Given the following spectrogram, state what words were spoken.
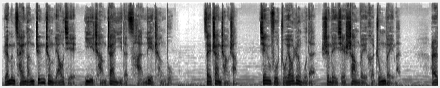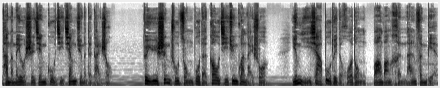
人们才能真正了解一场战役的惨烈程度。在战场上，肩负主要任务的是那些上尉和中尉们，而他们没有时间顾及将军们的感受。对于身处总部的高级军官来说，营以下部队的活动往往很难分辨。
